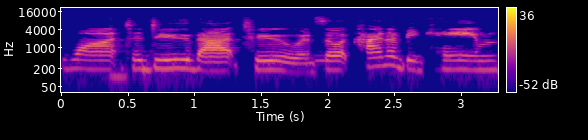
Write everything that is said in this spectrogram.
want to do that too. And so it kind of became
